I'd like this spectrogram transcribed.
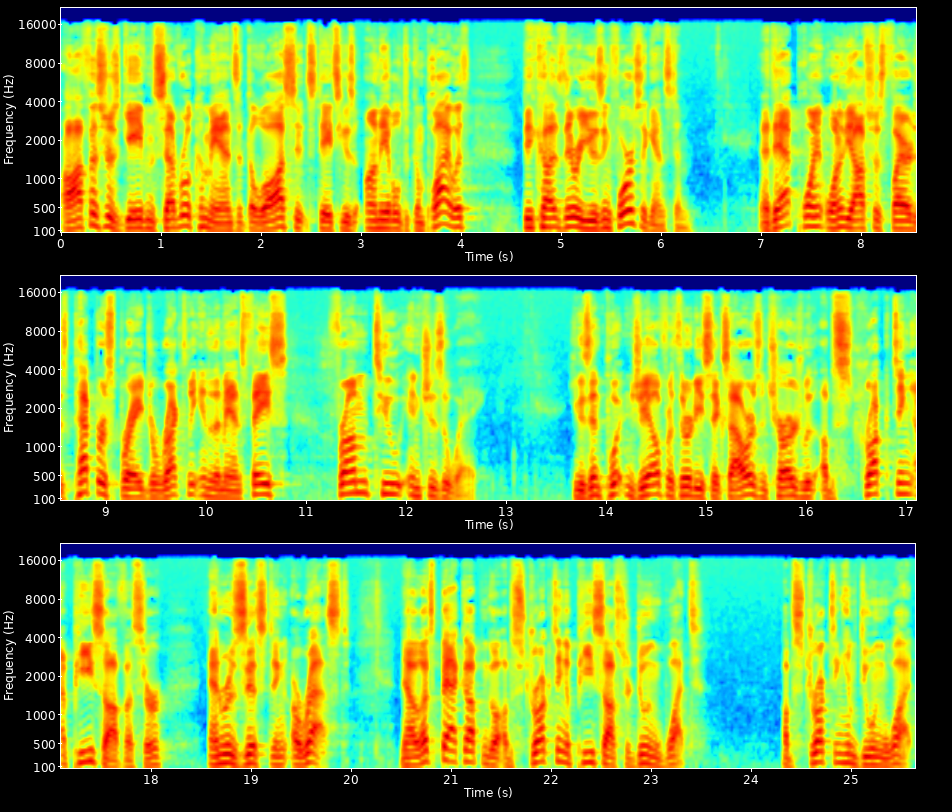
officers gave him several commands that the lawsuit states he was unable to comply with because they were using force against him. At that point, one of the officers fired his pepper spray directly into the man's face from two inches away. He was then put in jail for 36 hours and charged with obstructing a peace officer and resisting arrest. Now, let's back up and go obstructing a peace officer doing what? Obstructing him doing what?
